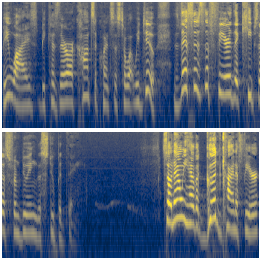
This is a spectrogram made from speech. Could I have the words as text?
Be wise because there are consequences to what we do. This is the fear that keeps us from doing the stupid thing. So now we have a good kind of fear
